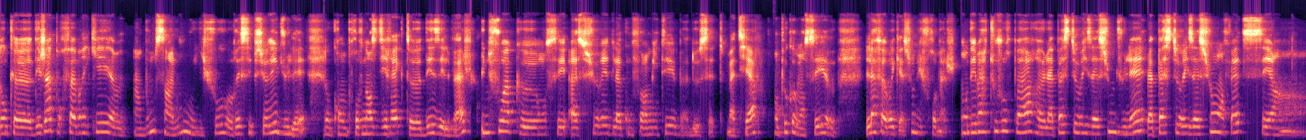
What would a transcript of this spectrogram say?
Donc euh, déjà pour fabriquer un, bon Saint-Loup, il faut réceptionner du lait, donc en provenance directe des élevages. Une fois qu'on s'est assuré de la conformité bah, de cette matière, on peut commencer euh, la fabrication du fromage. On démarre toujours par euh, la pasteurisation du lait. La pasteurisation, en fait, c'est un,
